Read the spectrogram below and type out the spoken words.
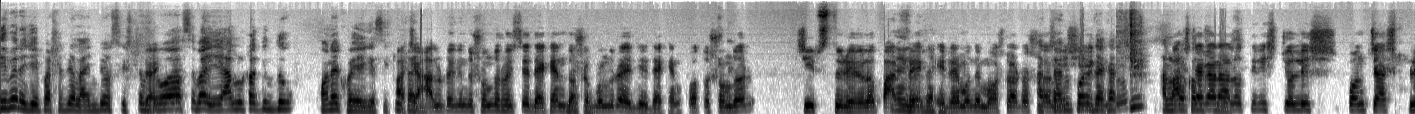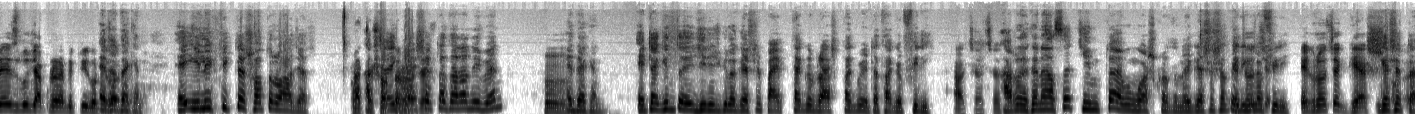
দিবেন এই যে পাশে দিয়ে লাইন দেওয়ার সিস্টেম দেওয়া আছে। ভাই এই আলুটা কিন্তু অনেক হয়ে গেছে আচ্ছা আলুটা কিন্তু সুন্দর হয়েছে। দেখেন দর্শক বন্ধুরা এই যে দেখেন কত সুন্দর চিপস তৈরি হয়ে গেল পারফেক্ট দেখেন। এটার মধ্যে মশলা টসলা আচ্ছা মিশিয়ে দেখাচ্ছি। আলুটা টাকার আলু তিরিশ চল্লিশ পঞ্চাশ প্লেস বুঝে আপনারা বিক্রি করতে এটা দেখেন এই ইলেকট্রিকটা সতেরো হাজার। আচ্ছা গ্যাসেরটা যারা নিবেন হুম, এই দেখেন এটা কিন্তু এই জিনিসগুলো গ্যাসের পাইপ থাকবে ব্রাশ থাকবে এটা থাকে ফ্রি আচ্ছা আচ্ছা আরও এখানে আছে চিমটা এবং ওয়াশ করার জন্য। গ্যাসের সাথে এগুলো ফ্রি এগুলো হচ্ছে গ্যাস গ্যাসেরটা?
